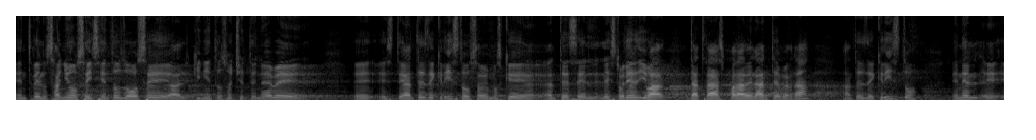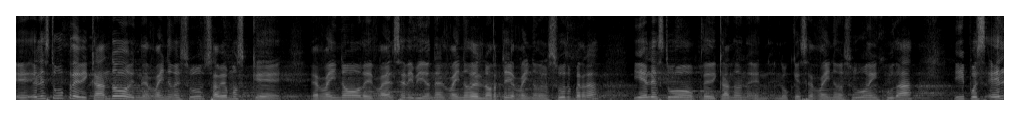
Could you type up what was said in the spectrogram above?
entre los años 612 al 589 eh, este, antes de Cristo. Sabemos que antes el- la historia iba de atrás para adelante, ¿verdad? Antes de Cristo. En el, eh, eh, él estuvo predicando en el reino del sur. Sabemos que el reino de Israel se dividió en el reino del norte y el reino del sur, ¿verdad? Y él estuvo predicando en, en lo que es el reino del sur, en Judá. Y pues él,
